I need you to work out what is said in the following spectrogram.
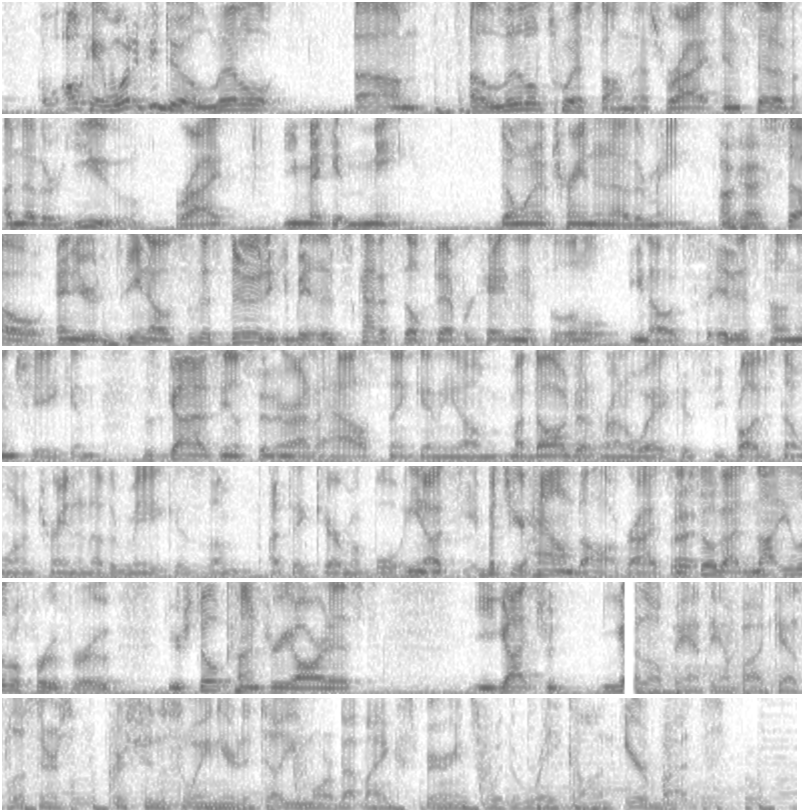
okay. What if you do a little, um, a little twist on this, right? Instead of another you, right? You make it me. Don't want to train another me. Okay. So, and you're, you know, so this dude, it could be, it's kind of self-deprecating. It's a little, you know, it's it is tongue-in-cheek, and this guy's, you know, sitting around the house thinking, you know, my dog doesn't run away because you probably just don't want to train another me because I'm, I take care of my boy, you know. It's but you're hound dog, right? So you Right. still got not your little frou frou. You're still country artist. You got your, you got Hello, Pantheon podcast listeners. Christian Swain here to tell you more about my experience with Raycon earbuds.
